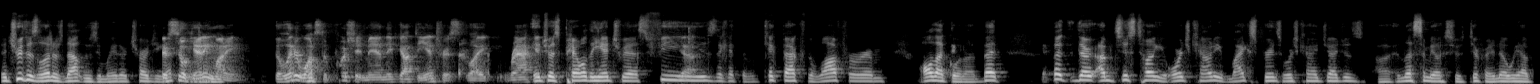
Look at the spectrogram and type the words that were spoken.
the truth is, the lender's not losing money; they're charging. They're still getting money. The lender wants to push it, man. They've got the interest like rack. interest, penalty, interest, fees. They get the kickback from the law firm, all that going on. But but there, I'm just telling you, Orange County, my experience, Orange County judges, uh, unless somebody else is different. I know we have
